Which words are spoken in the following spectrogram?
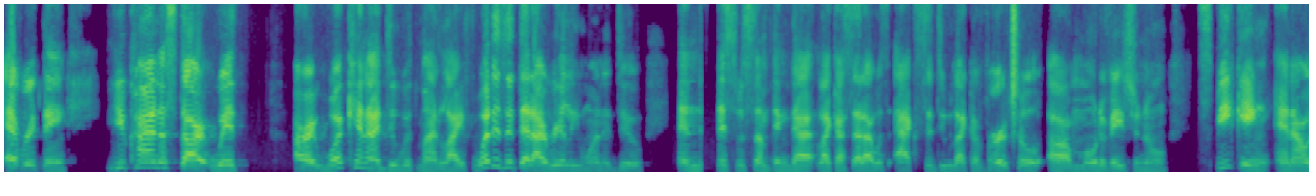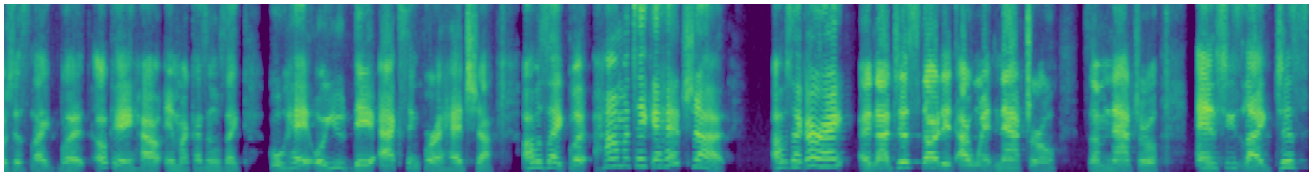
everything, you kind of start with, all right, what can I do with my life? What is it that I really want to do? And this was something that, like I said, I was asked to do like a virtual um, motivational speaking and I was just like, but okay, how and my cousin was like, go ahead. Or you they're asking for a headshot. I was like, but how am I take a headshot? I was like, all right. And I just started, I went natural, so i'm natural. And she's like, just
